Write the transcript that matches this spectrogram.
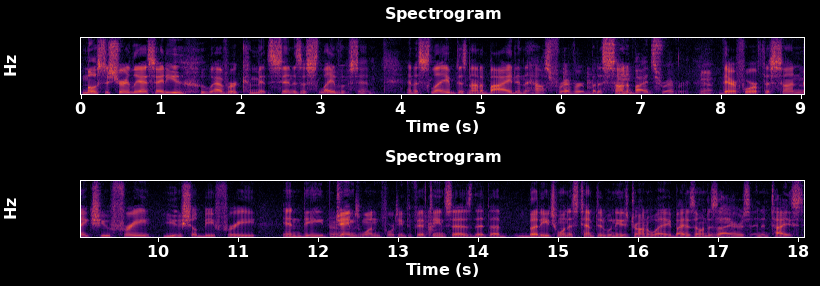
Most assuredly I say to you, whoever commits sin is a slave of sin. And a slave does not abide in the house forever, but a son abides forever. Yeah. Therefore, if the Son makes you free, you shall be free indeed. James 1 14 through 15 says that, uh, but each one is tempted when he is drawn away by his own desires and enticed.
